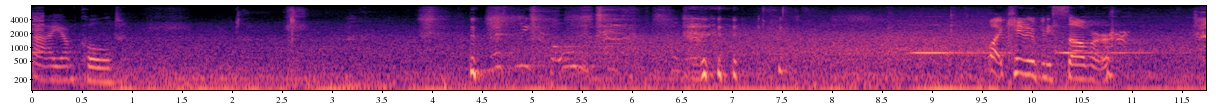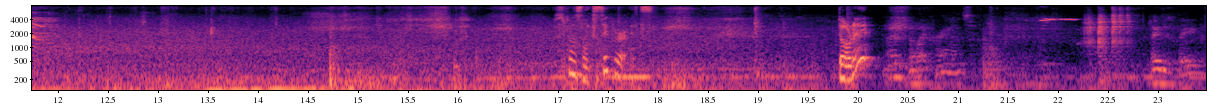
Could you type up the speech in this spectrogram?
Hi, I'm cold. Why can't it be summer? smells like cigarettes. Don't it? I just feel like crayons. I just vape.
